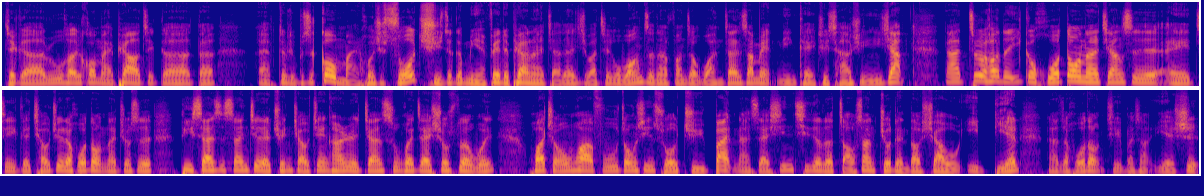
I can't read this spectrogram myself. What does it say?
这个如何购买票？这个的。哎，对不起，不是购买或者索取这个免费的票呢？假的就把这个网址呢放在网站上面，您可以去查询一下。那最后的一个活动呢，将是哎这个侨界的活动，那就是第三十三届的全侨健康日，将是会在休斯顿文华侨文化服务中心所举办。那是在星期六的早上九点到下午一点。那这活动基本上也是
